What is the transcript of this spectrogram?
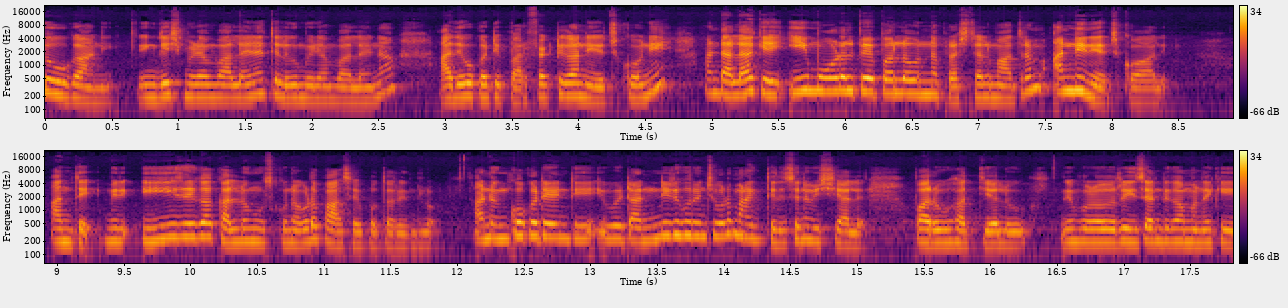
టూ కానీ ఇంగ్లీష్ మీడియం వాళ్ళైనా తెలుగు మీడియం వాళ్ళైనా అది ఒకటి పర్ఫెక్ట్గా నేర్చుకొని అండ్ అలాగే ఈ మోడల్ పేపర్లో ఉన్న ప్రశ్నలు మాత్రం అన్నీ నేర్చుకోవాలి. అంతే. మీరు ఈజీగా కళ్ళు మూసుకున్నా కూడా పాస్ అయిపోతారు ఇందులో. అండ్ ఇంకొకటి ఏంటి? వీటన్నిటి గురించి కూడా మనకి తెలిసిన విషయాలే. పరువు హత్యలు ఇప్పుడు రీసెంట్గా మనకి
